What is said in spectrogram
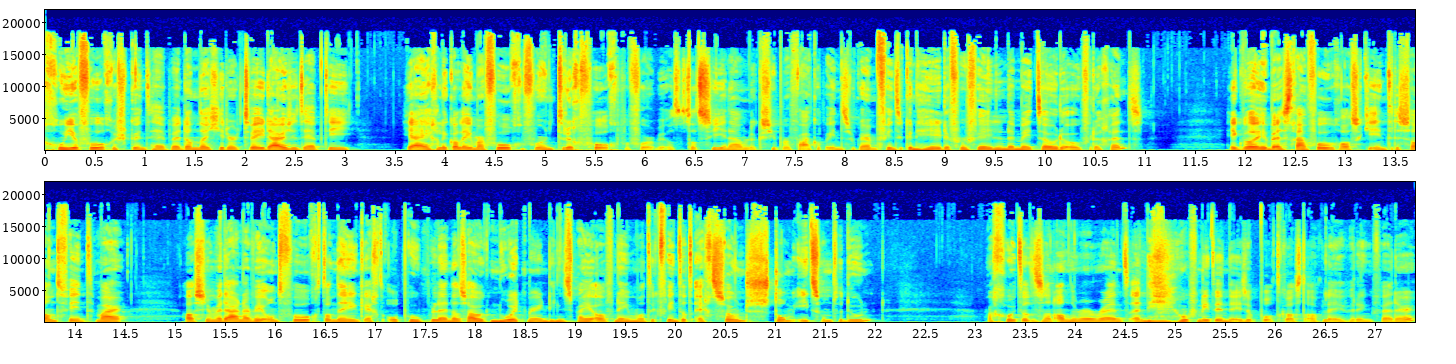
goede volgers kunt hebben dan dat je er 2000 hebt die je eigenlijk alleen maar volgen voor een terugvolg bijvoorbeeld. Dat zie je namelijk super vaak op Instagram. Vind ik een hele vervelende methode overigens. Ik wil je best gaan volgen als ik je interessant vind, maar als je me daarna weer ontvolgt, dan denk ik echt ophoepelen. En dan zou ik nooit meer een dienst bij je afnemen, want ik vind dat echt zo'n stom iets om te doen. Maar goed, dat is een andere rant en die hoeft niet in deze podcast-aflevering verder.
